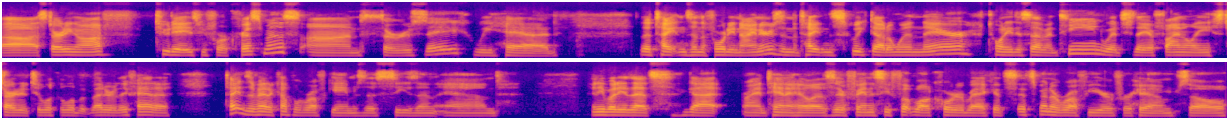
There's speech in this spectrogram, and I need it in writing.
uh, starting off two days before Christmas on Thursday, we had the Titans and the 49ers, and the Titans squeaked out a win there, 20 to 17, which they have finally started to look a little bit better. They've had a Titans have had a couple of rough games this season, and anybody that's got Ryan Tannehill as their fantasy football quarterback, it's it's been a rough year for him. So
